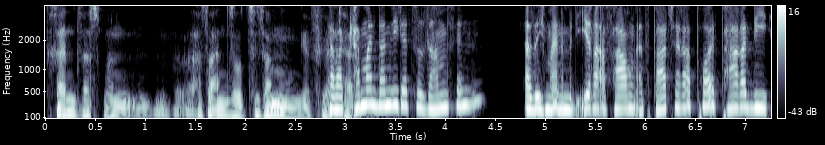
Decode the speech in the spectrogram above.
trennt, was man, was einen so zusammengeführt Aber hat. kann man dann wieder zusammenfinden? Also ich meine, mit Ihrer Erfahrung als Paartherapeut, Paare, die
